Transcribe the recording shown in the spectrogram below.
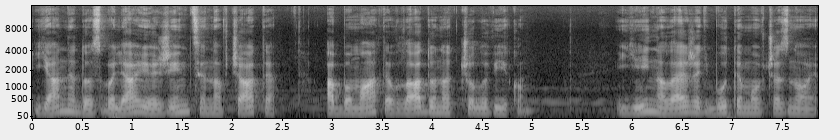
Я не дозволяю жінці навчати або мати владу над чоловіком, їй належить бути мовчазною.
